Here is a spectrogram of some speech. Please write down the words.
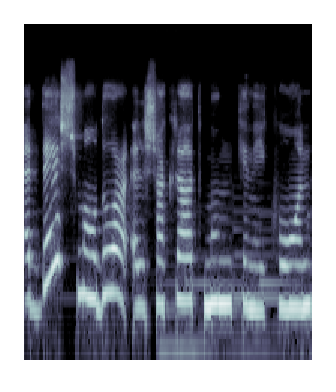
قديش موضوع الشاكرات ممكن يكون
